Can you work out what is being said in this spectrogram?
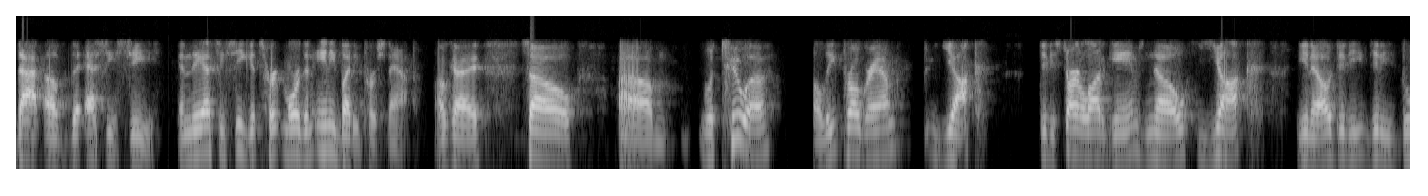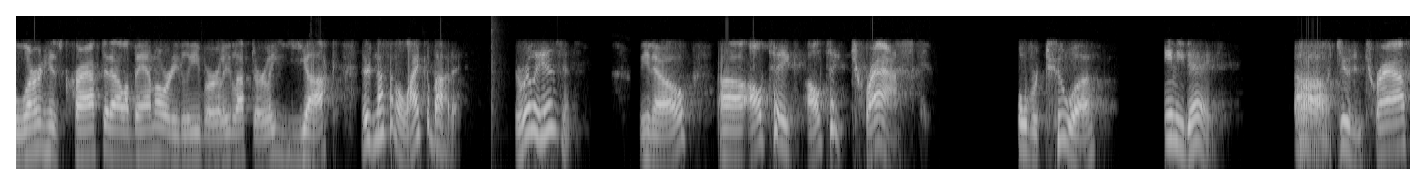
that of the SEC, and the SEC gets hurt more than anybody per snap. Okay, so um, with Tua, elite program, yuck. Did he start a lot of games? No, yuck. You know, did he did he learn his craft at Alabama or did he leave early, left early? Yuck. There's nothing to like about it. There really isn't. You know, uh, I'll take I'll take Trask over Tua any day. Oh, dude, and Trask,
